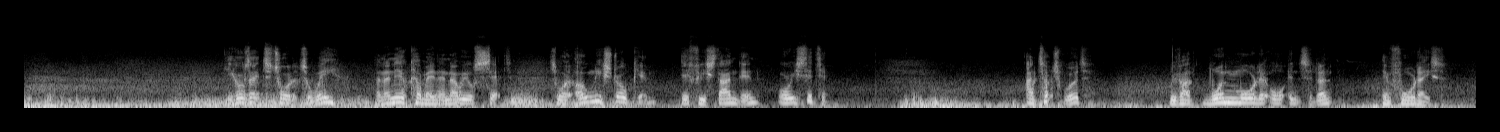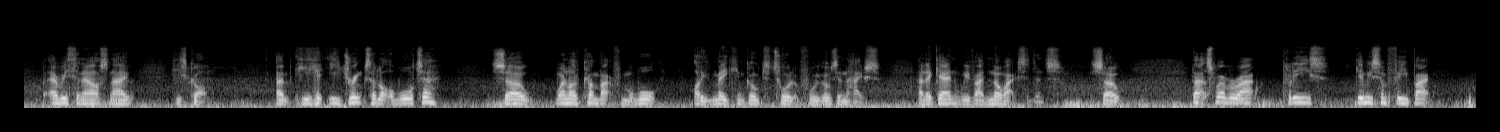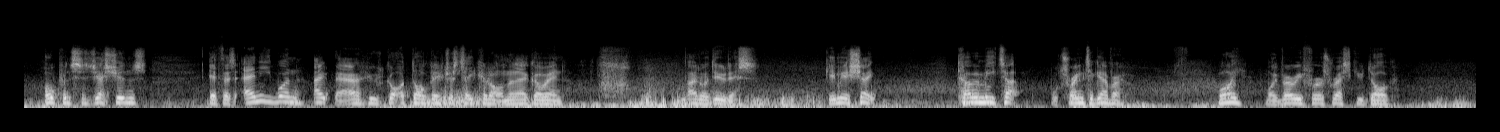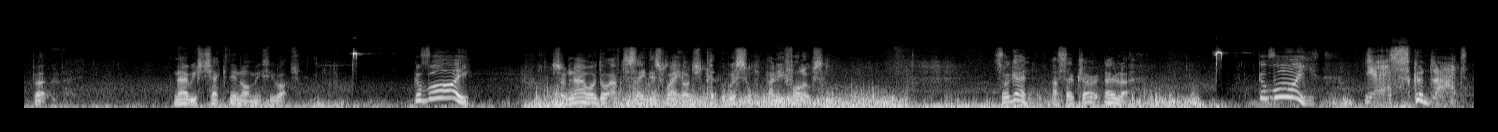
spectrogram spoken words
He goes out to toilet to wee and then he'll come in and now he'll sit. So I only stroke him if he's standing or he's sitting. And touch wood, we've had one more little incident in four days. But everything else now, he's got. Um, he, he drinks a lot of water, so when I've come back from a walk, I make him go to toilet before he goes in the house. And again, we've had no accidents. So that's where we're at. Please give me some feedback, open suggestions. If there's anyone out there who's got a dog they've just taken on and they're going, how do I do this? Give me a shape. Come and meet up. We'll train together. Why? My very first rescue dog. But now he's checking in on me. See, watch. Good boy! So now I don't have to say this way, I'll just hit the whistle and he follows. So again, that's how clear it now look. Good boy! Yes, good lad!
